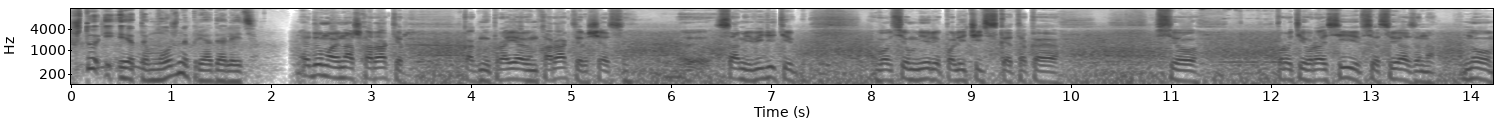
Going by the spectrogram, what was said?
что и это можно преодолеть. Я думаю, наш характер, как мы проявим характер, сейчас э, сами видите, во всем мире политическая такая, все против России, все связано. Но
